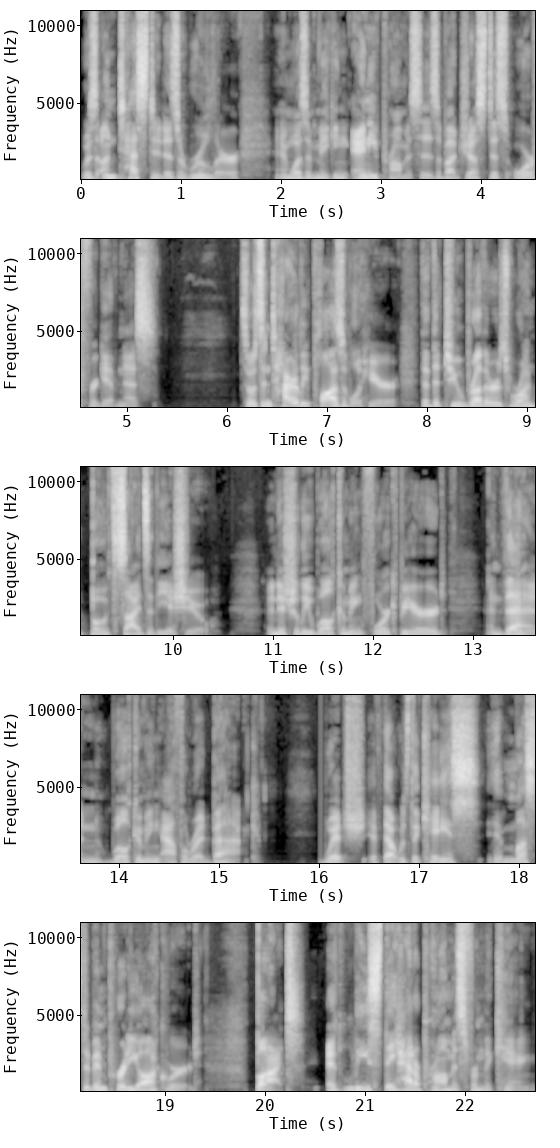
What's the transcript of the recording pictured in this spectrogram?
was untested as a ruler and wasn't making any promises about justice or forgiveness. So it's entirely plausible here that the two brothers were on both sides of the issue, initially welcoming Forkbeard and then welcoming Athelred back. Which, if that was the case, it must have been pretty awkward. But at least they had a promise from the king.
